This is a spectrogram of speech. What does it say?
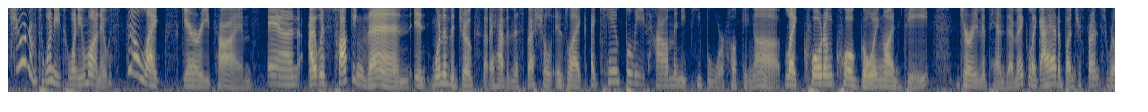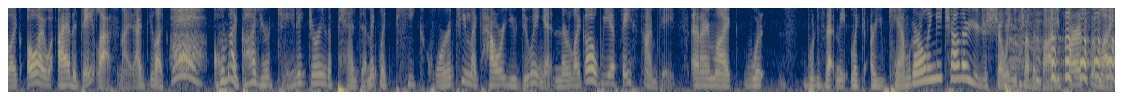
June of 2021, it was still like scary times. And I was talking then, in one of the jokes that I have in the special is like, I can't believe how many people were hooking up, like quote unquote going on dates during the pandemic. Like I had a bunch of friends who were like, oh, I, I had a date last night. I'd be like, oh my God, you're dating during the pandemic, like peak quarantine? Like, how are you doing it? And they're like, oh, we have FaceTime dates. And I'm like, what, what does that mean? Like, are you cam girling each other? You're just showing each other body parts and like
